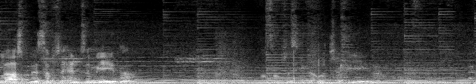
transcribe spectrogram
क्लास में सबसे हैंडसम यही था और सबसे सीधा बच्चा भी यही था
